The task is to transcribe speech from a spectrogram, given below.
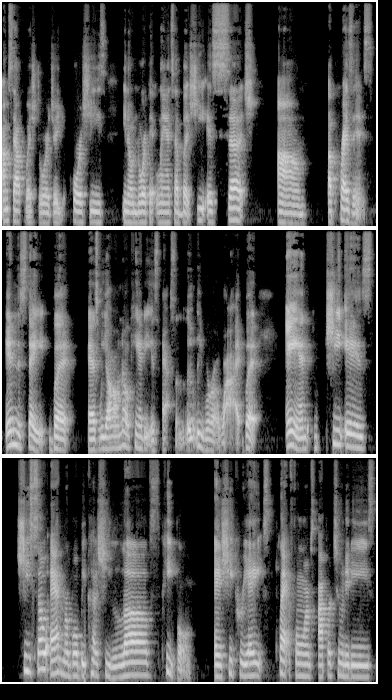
I'm Southwest Georgia. Of course, she's, you know, North Atlanta, but she is such um, a presence in the state. But as we all know, Kandi is absolutely worldwide. But, and she is, she's so admirable because she loves people and she creates platforms, opportunities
